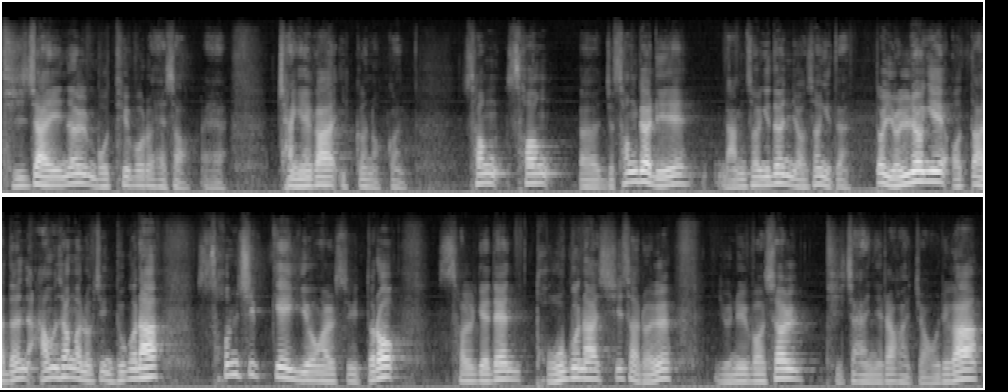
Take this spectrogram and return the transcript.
디자인을 모티브로 해서 예, 장애가 있건 없건 성, 성, 어, 성별이 남성이든 여성이든 또 연령이 어떠하든 아무 상관없이 누구나 손쉽게 이용할 수 있도록 설계된 도구나 시설을 유니버설 디자인이라고 하죠. 우리가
